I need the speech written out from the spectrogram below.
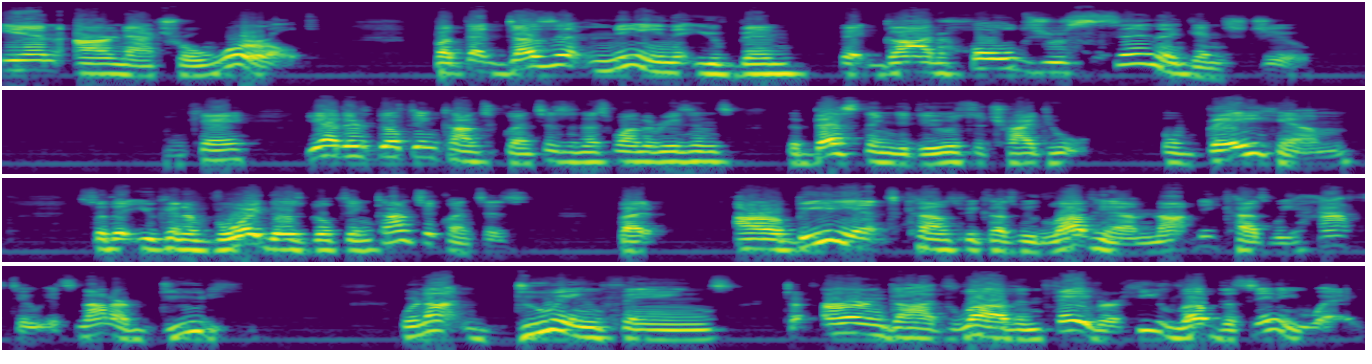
in our natural world. But that doesn't mean that you've been that God holds your sin against you. Okay? Yeah, there's built-in consequences, and that's one of the reasons the best thing to do is to try to obey him so that you can avoid those built-in consequences. But our obedience comes because we love him, not because we have to. It's not our duty. We're not doing things to earn God's love and favor. He loved us anyway.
